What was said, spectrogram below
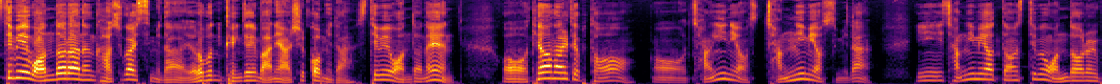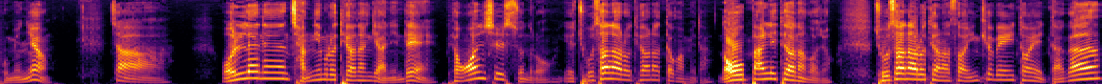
스티비 원더라는 가수가 있습니다. 여러분 굉장히 많이 아실 겁니다. 스티비 원더는 어, 태어날 때부터 어, 장인이었, 장님이었습니다. 이 장님이었던 스티비 원더를 보면요. 자, 원래는 장님으로 태어난 게 아닌데 병원 실순으로 예, 조산아로 태어났다고 합니다. 너무 빨리 태어난 거죠. 조산아로 태어나서 인큐베이터에 있다가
